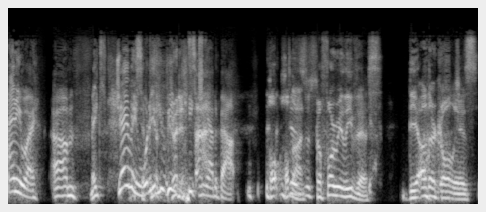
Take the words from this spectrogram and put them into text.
Anyway, um, makes. Jamie, Makes what have you been geeking out about? Hold, hold on. Before we leave this, the other goal is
